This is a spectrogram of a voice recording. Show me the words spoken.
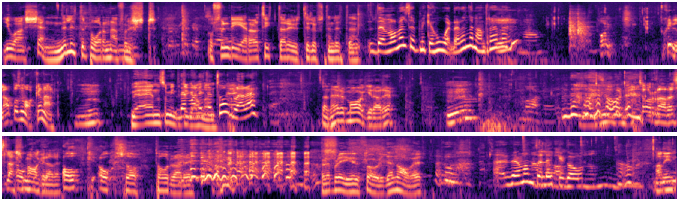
Johan känner lite på den här först. Och funderar och tittar ut i luften lite. Den var väl typ mycket hårdare än den andra, eller? Oj. Skillnad på smaken här. Vi har en som inte Den tycker var om lite den. torrare. Den här är magrare. Torrare slash magrare. Och också torrare. För det blir ju följden av det. Nej, Den var inte lika god. Han är inte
